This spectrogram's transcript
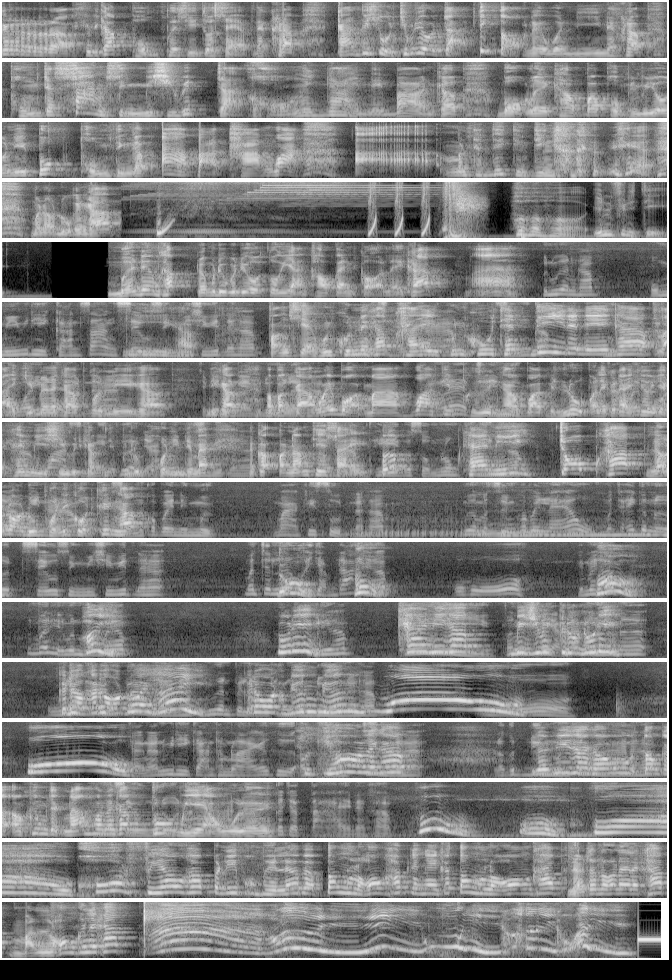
กราบสวัสดีครับผมเพอร์ซีตัวแสบนะครับ การพิสูจน์คลิปวิดีโอจาก t ิ k t o k ในวันนี้นะครับ ผมจะสร้างสิ่งมีชีวิตจากของง่ายๆในบ้านครับ บอกเลยครับว่าผมเห็นวิดีโอนี้ปุ๊บผมถึงกับอ้าปากค้างว่าอ่ามันทำได้จริงๆนะครับเนี่ยมาลองดูกันครับฮ่าฮ่าอินฟินิตี้เหมือนเดิมครับ เรามาดูวิดีโอตัวอย่างเขากันก่อนเลยครับมาเพื่อนๆครับ ผมมีวิธีการสร้างเซลล์นี่สิ่งครับมีชีวิตนะครับ ฟังเสียงคุณคุณไหมครับ ใครคุณครูเท็ดดี้นั่นเองครับ หลายคลิปแล้วนะครับคนนี้ครับนี่ครับเอาปากกาไว้บอร์ดมาวาดที่พื้นครับวาดเป็นรูปอะไรก็ได้ที่เราอยากให้มีชีวิตครับเนี่ยเป็นรูปคนใช่ไหมแล้วก็เอาน้ำเทใส่ปุ๊บผสมลงไปแค่นี้จบครับ แล้วรอดูผลที่เกิดขึ้นครับผสมเข้าไปในหมึกมากที่สุดนะครับ เมื่อมันซึมเข้าไปแล้ว มันจะให้กำเนิดเซลล์สิ่งมีชีวิตนะฮะมันจะเริ่มดูขยับได้ดูครับ โอ้โห เห็นไหมครัโอ้บเพื่อนๆเห็นมันเฮ้ยไหมครับดูดิดูดิครับ แค่นี้ครับเฮ้ยมีชีวิตนขยับดูดิไแล้วนะฮะกระโดดกระโดดด้วย เฮ้ยเพื่อนไปกระโดดลอดึงทำดึงกันนะครับว้าวโอ้โหโอ้ จากนั้นวิธีการทำลายก็คือเอาสุดยอดเลยครับจิ้มนะฮะแล้วก็ดึงแล้วนี่ถ้าเขามันขึ้นมะครับต้องการเอาขึ้นมาจากน้ำเขานะครับปุ๊บเหมียวเลย ก็จะตายนะครับวู้โอ้ว้าวโคตรเฟี้ยวครับวันนี้ผมเห็นแล้วแบบต้องลองครับยังไงก็ต้องลองครับ แล้วจะรออะไรล่ะครับ มาลองกันเลยครับอ่าเฮ้ยอุ้ยเฮ้ยเฮ้ยมา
